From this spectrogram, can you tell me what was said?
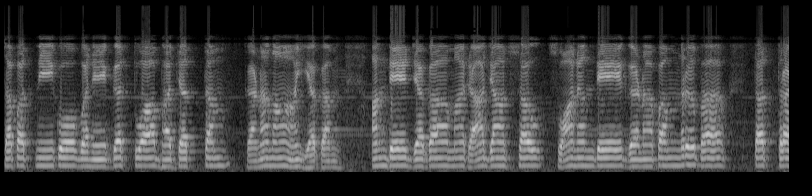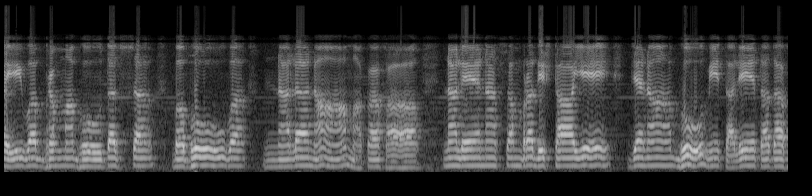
सपत्नीको वने गत्वा भजत्तं गणनायकम्। अन्ते जगामराजात्सौ स्वानन्दे गणपं नृप। तत्रैव ब्रह्मभूतः स बभूव नलनामकः। नलेन सम्प्रदिष्टाये जना भूमितले ततः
